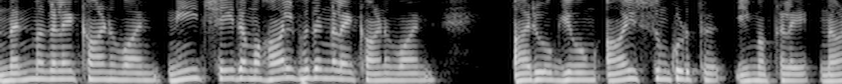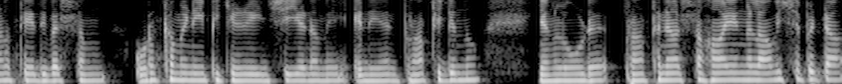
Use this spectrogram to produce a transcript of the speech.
നന്മകളെ കാണുവാൻ നീ ചെയ്ത മഹാത്ഭുതങ്ങളെ കാണുവാൻ ആരോഗ്യവും ആയുസ്സും കൊടുത്ത് ഈ മക്കളെ നാളത്തെ ദിവസം ഉറക്കമെണീപ്പിക്കുകയും ചെയ്യണമേ എന്ന് ഞാൻ പ്രാർത്ഥിക്കുന്നു. ഞങ്ങളോട് പ്രാർത്ഥനാ സഹായങ്ങൾ ആവശ്യപ്പെട്ട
